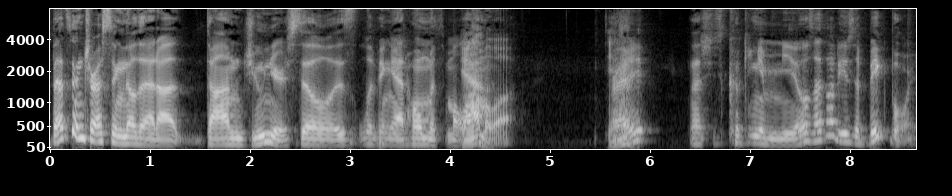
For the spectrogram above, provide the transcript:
That's interesting though that uh, Don Jr. still is living at home with Malamala, Yeah. right? That she's cooking him meals. I thought he was a big boy.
